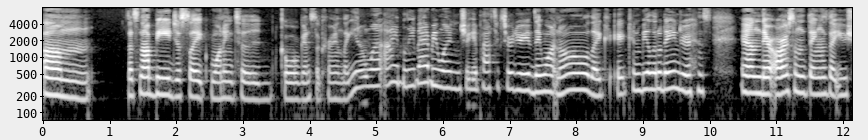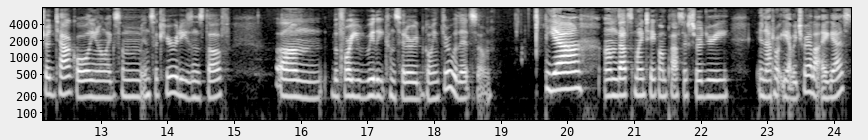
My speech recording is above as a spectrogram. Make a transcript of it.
Um let's not be just like wanting to go against the current like, you know what? I believe everyone should get plastic surgery if they want. No, like it can be a little dangerous. And there are some things that you should tackle, you know, like some insecurities and stuff um, before you really considered going through with it. So, yeah, um, that's my take on plastic surgery in Arroz y Habichuela, I guess.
